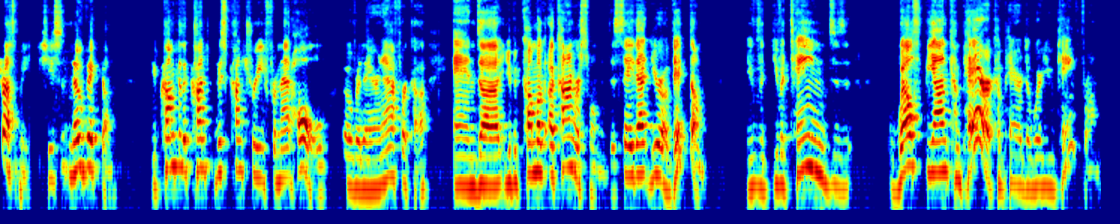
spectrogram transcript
Trust me, she's no victim. You come to the con- this country from that hole over there in Africa, and uh, you become a, a, congresswoman. To say that you're a victim, you've you've attained wealth beyond compare compared to where you came from,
